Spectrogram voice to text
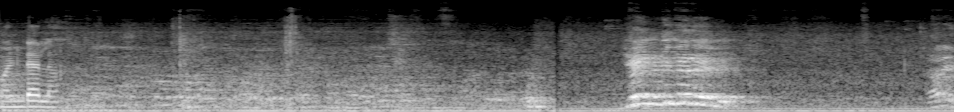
ಮಂಡಲ ಏನ್ ನಡೀತದೆ ಇಲ್ಲಿ ಸರಿ.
